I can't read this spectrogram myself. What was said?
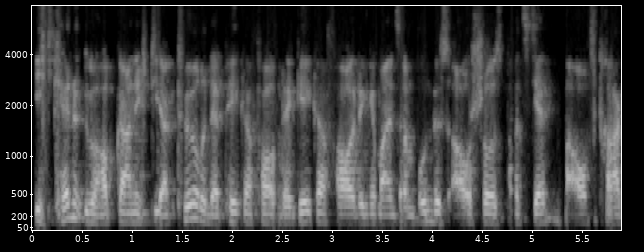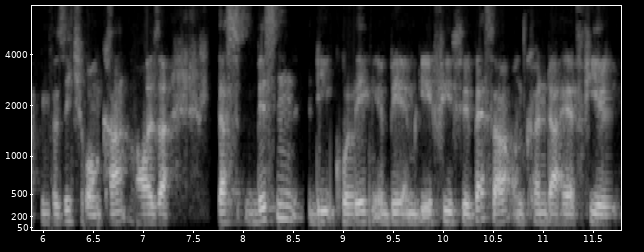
Ich kenne überhaupt gar nicht die Akteure der PKV, der GKV, den gemeinsamen Bundesausschuss, Patientenbeauftragten, Versicherungen, Krankenhäuser. Das wissen die Kollegen im BMG viel, viel besser und können daher viel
